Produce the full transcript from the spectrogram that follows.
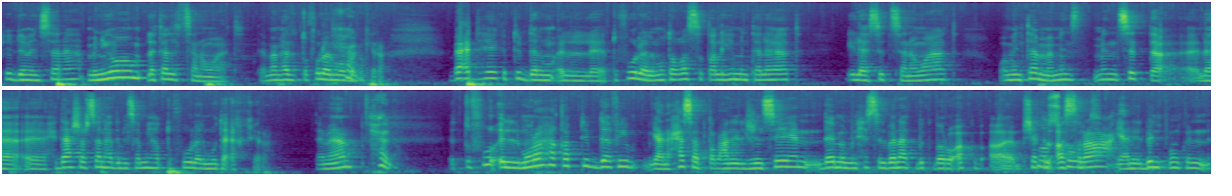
بتبدأ من سنة من يوم لثلاث سنوات. تمام؟ هذه الطفولة المبكرة. حلو. بعد هيك بتبدأ الطفولة المتوسطة اللي هي من ثلاث إلى ست سنوات ومن ثم من من ستة ل 11 سنة هذه بنسميها الطفولة المتأخرة تمام؟ حلو. الطفولة المراهقة بتبدأ في يعني حسب طبعا الجنسين دايما بنحس البنات بيكبروا أكبر بشكل مصبوط. أسرع يعني البنت ممكن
